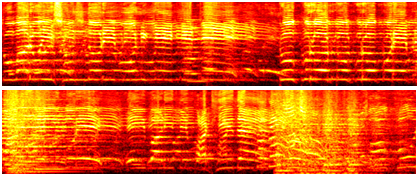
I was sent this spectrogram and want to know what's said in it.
তোমার ওই সুন্দরী বোনকে কেটে টুকরো টুকরো করে পার্সেল করে এই বাড়িতে পাঠিয়ে দেয়, তখন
